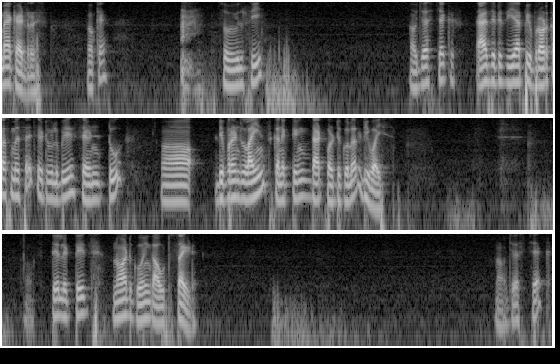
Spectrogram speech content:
MAC address. Okay? So we will see. Now just check. As it is ARP broadcast message it will be sent to uh, different lines connecting that particular device still it is not going outside. Now just check.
